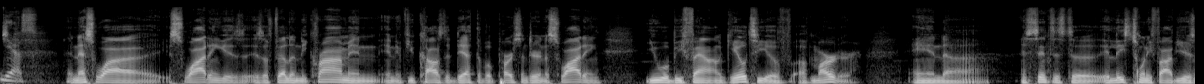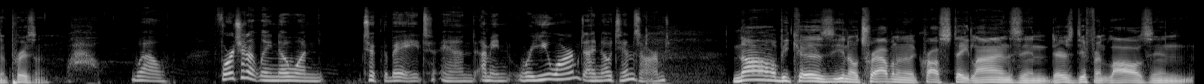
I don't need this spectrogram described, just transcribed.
Yes. And that's why swatting is, is a felony crime. And, and if you cause the death of a person during a swatting, you will be found guilty of, of murder and, uh, and sentenced to at least 25 years in prison. Wow. Well, fortunately, no one took the bait. And I mean, were you armed? I know Tim's armed. No, because you know traveling across state lines and there's different laws in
